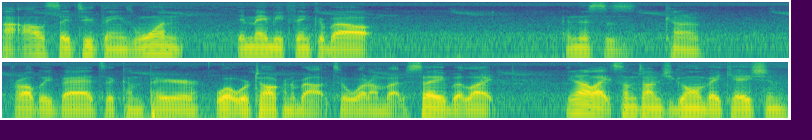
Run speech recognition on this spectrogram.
I, I'll say two things. One, it made me think about, and this is kind of probably bad to compare what we're talking about to what I'm about to say, but like, you know, like sometimes you go on vacation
